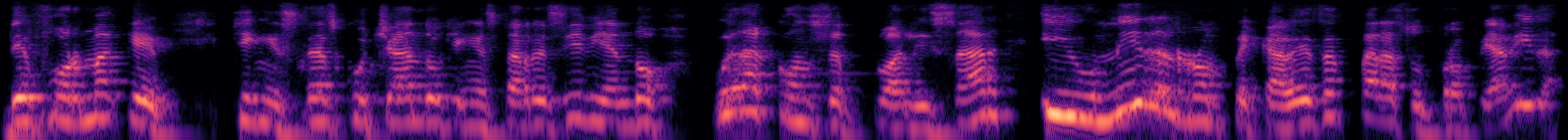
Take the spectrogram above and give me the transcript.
de forma que quien está escuchando, quien está recibiendo, pueda conceptualizar y unir el rompecabezas para su propia vida.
